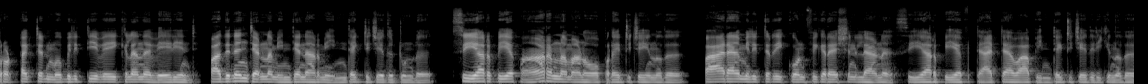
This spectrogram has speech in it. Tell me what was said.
പ്രൊട്ടക്റ്റഡ് മൊബിലിറ്റി വെഹിക്കിൾ എന്ന വേരിയന്റ് പതിനഞ്ചെണ്ണം ഇന്ത്യൻ ആർമി ഇൻഡക്റ്റ് ചെയ്തിട്ടുണ്ട്. സി ആർ പി എഫ് ആറെണ്ണമാണ് ഓപ്പറേറ്റ് ചെയ്യുന്നത്. പാരാമിലിറ്ററി കോൺഫിഗറേഷനിലാണ് C R P F Tata WhAP induct ചെയ്തിരിക്കുന്നത്.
